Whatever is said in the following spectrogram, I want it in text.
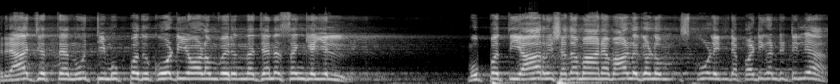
രാജ്യത്തെ നൂറ്റി മുപ്പത് കോടിയോളം വരുന്ന ജനസംഖ്യയിൽ മുപ്പത്തിയാറ് ശതമാനം ആളുകളും സ്കൂളിന്റെ പടി കണ്ടിട്ടില്ല.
